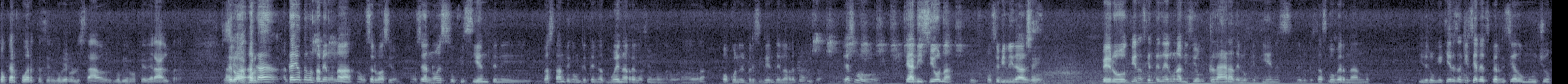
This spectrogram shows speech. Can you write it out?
tocar puertas en el gobierno del Estado, el gobierno federal. para- Pero acá, acá yo tengo también una observación. O sea, no es suficiente ni bastante con que tengas buena relación con la gobernadora o con el presidente de la República. Eso te adiciona tus posibilidades. Sí. Pero tienes que tener una visión clara de lo que tienes, de lo que estás gobernando y de lo que quieres. Aquí se ha desperdiciado mucho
